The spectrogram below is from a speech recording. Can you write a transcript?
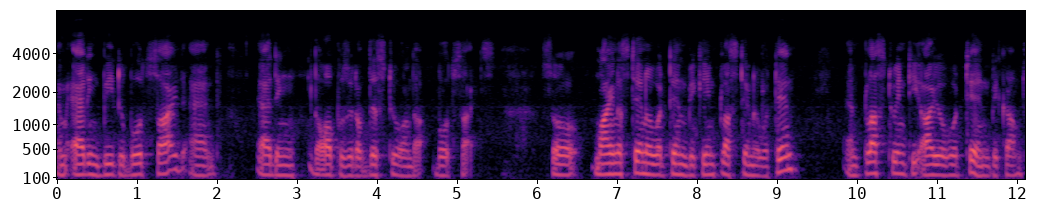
I'm adding b to both sides and adding the opposite of this two on the both sides. So minus 10 over 10 became plus 10 over 10 and plus 20i over 10 becomes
